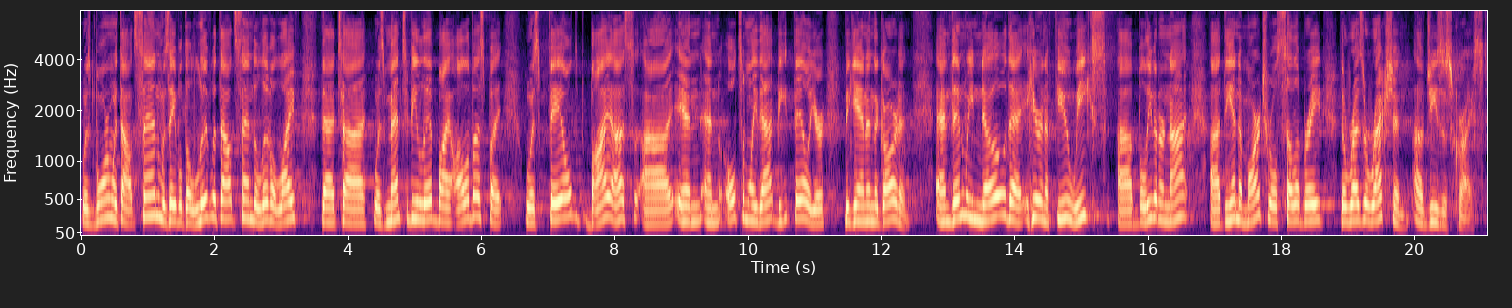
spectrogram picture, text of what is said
was born without sin, was able to live without sin, to live a life that uh, was meant to be lived by all of us, but was failed by us. Uh, and, and ultimately, that be- failure began in the garden. And then we know that here in a few weeks, uh, believe it or not, uh, at the end of March, we'll celebrate the resurrection of Jesus Christ.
